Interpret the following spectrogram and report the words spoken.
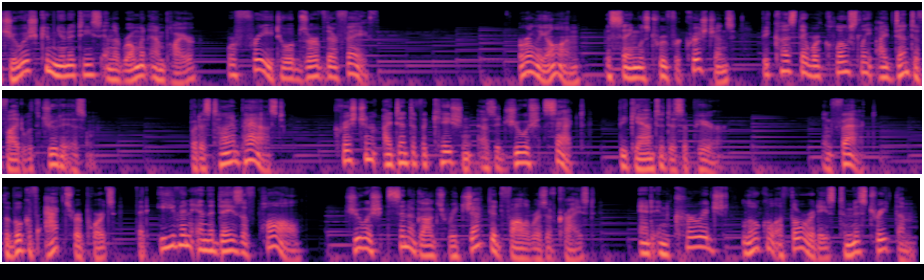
Jewish communities in the Roman Empire were free to observe their faith. Early on, the same was true for Christians because they were closely identified with Judaism. But as time passed, Christian identification as a Jewish sect began to disappear. In fact, the book of Acts reports that even in the days of Paul, Jewish synagogues rejected followers of Christ and encouraged local authorities to mistreat them.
